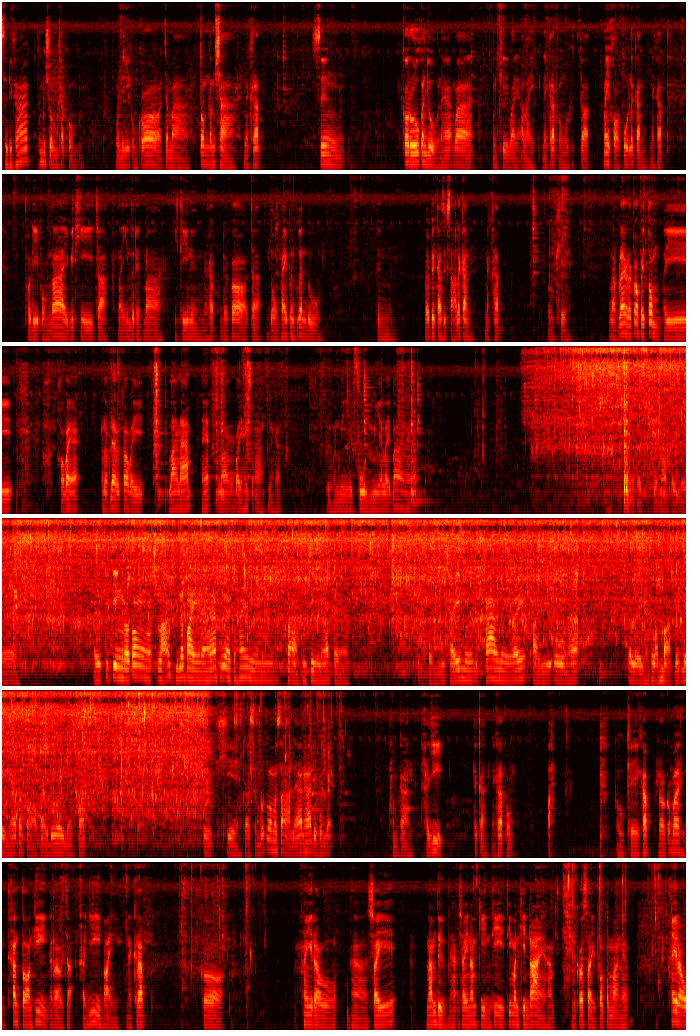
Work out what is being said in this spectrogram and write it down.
สวัสดีครับท่านผู้ชมครับผม วันนี้ผมก็จะมาต้มน้ำชานะครับ ซึ่งก็รู้กันอยู่นะฮะว่ามันคือใบอะไรนะครับ ผมจะไม่ขอพูดแล้วกันนะครับ พอดีผมได้วิธีจากในอินเทอร์เน็ตมาอีกทีหนึ่งนะครับ เดี๋ยวก็จะลงให้เพื่อนๆดู เป็นไว้เป็นการศึกษาแล้วกันนะครับ โอเคอันดับแรกเราก็ไปต้มไอขอไปฮะ อันดับแรกเราก็ไปล้างน้ำนะฮะล้างใบให้สะอาดนะครับ เผื่อมันมีฝุ่นมีอะไรบ้างนะฮะเราก็เทน้ำใส่เลยเออที่จริงเราต้องล้างทีละใบนะฮะเพื่อจะให้มันสะอาดจริงๆนะครับ แต่ ผมใช้มืออีกข้างหนึ่งไว้ถ่ายวีดีโอนะฮะก็เลยลำบากนิดหนึ่งนะครับต้องขออภัยด้วยนะครับ โอเค ถ้าสมมุติว่ามันสะอาดแล้วนะฮะเดี๋ยวผมจะทำการขยี้แล้วกันนะครับผมไปโอเคครับ เราก็มาถึงขั้นตอนที่เราจะขยี้ใบนะครับ ก็ให้เราาใช้น้ำดื่มนะฮะใช้น้ำกินที่ที่มันกินได้นะครับแล้วก็ใส่พอประมาณนะครับ ให้เรา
